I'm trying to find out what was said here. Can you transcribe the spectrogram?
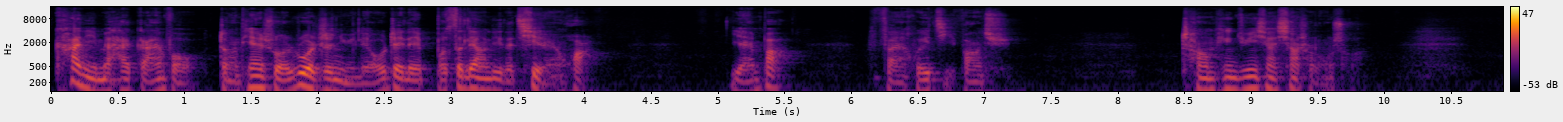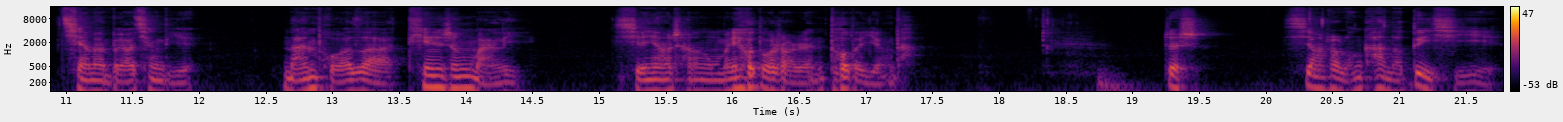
看你们还敢否整天说弱智女流这类不自量力的气人话。”言罢，返回己方去。昌平君向项少龙说：“千万不要轻敌，男婆子天生蛮力，咸阳城没有多少人斗得赢他。”这时，项少龙看到对席。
